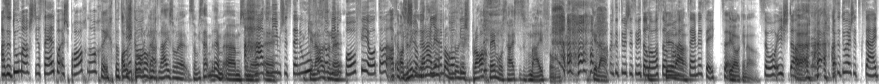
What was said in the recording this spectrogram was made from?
Also du machst dir selber eine Sprachnachricht, oder Also wie Sprachnachricht, das? nein, so eine, so, wie sagt man dem? Ähm, so eine, Aha, du äh, nimmst es dann auf, genau, so so wie eine- ein Profi, oder? Also, also bist nicht, ja nein, nicht nein, wie ein Profi, Profi. Sprachmemos heisst das auf dem iPhone. genau. Und du tust es wieder los und Genau. nachher zusammensetzen. Ja, genau. So ist das. Also du hast jetzt gesagt,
